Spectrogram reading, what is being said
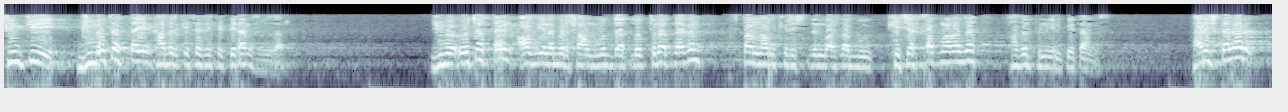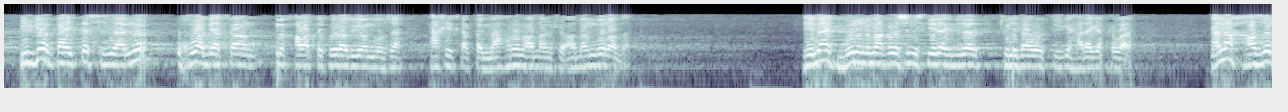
Chunki juma o'tadidan keyin qadr kechasiga kirib ketamiz bizlar. Juma o'tadidan keyin ozgina bir shom muddat bo'lib turadidan keyin xufton namoz kirishidan boshlab bu kecha hisoblanadi qadr kuni yurib ketamiz. Farishtalar yurgan paytda sizlarni uxlab yotgan holatda ko'radigan bo'lsa haqiqatda mahrum odam shu odam bo'ladi. Demak buni nima qilishimiz kerak bizlar tunda o'tkazishga harakat qilamiz mana hozir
